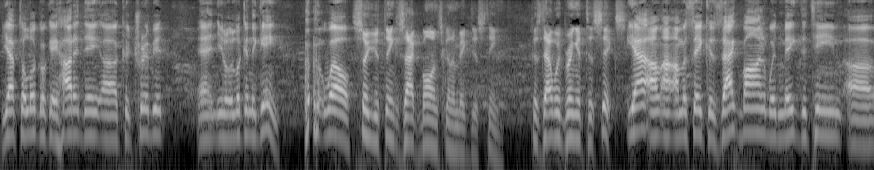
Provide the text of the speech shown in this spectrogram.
you have to look. Okay, how did they uh, contribute? And you know, look in the game. well, so you think Zack Baun's going to make this team? Because that would bring it to six. Yeah, I'm, I'm going to say because Zack Baun would make the team uh,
